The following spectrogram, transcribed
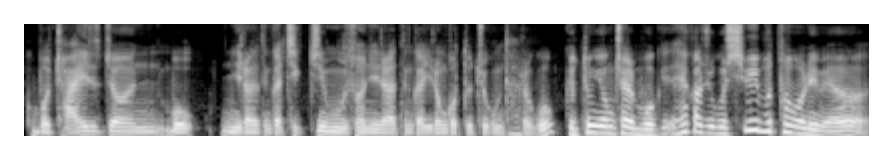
그뭐 좌회전 뭐이라든가 직진 우선이라든가 이런 것도 조금 다르고 교통 경찰 뭐 해가지고 시비 붙어버리면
